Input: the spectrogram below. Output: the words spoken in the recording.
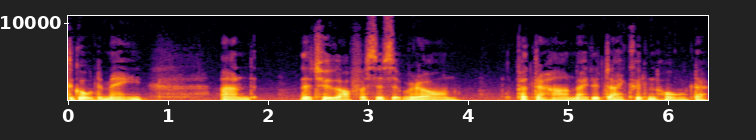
to go to me, and the two officers that were on put their hand out. I couldn't hold her,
